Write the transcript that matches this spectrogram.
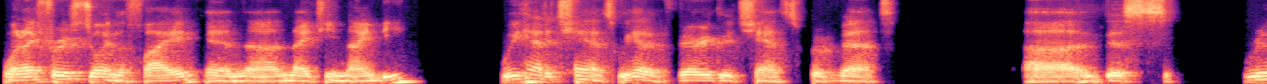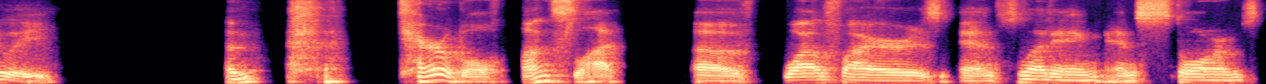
when I first joined the fight in uh, 1990, we had a chance, we had a very good chance to prevent uh, this really um, terrible onslaught of wildfires and flooding and storms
